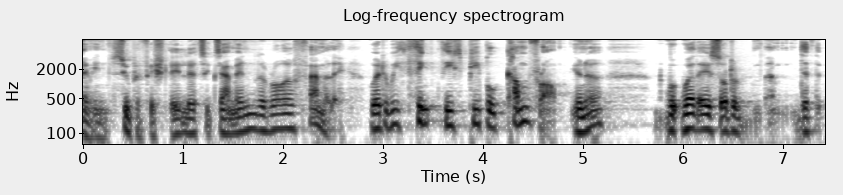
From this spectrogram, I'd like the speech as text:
I mean, superficially, let's examine the royal family. Where do we think these people come from? You know, were they sort of um, did the,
